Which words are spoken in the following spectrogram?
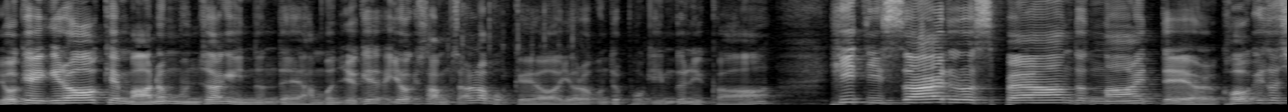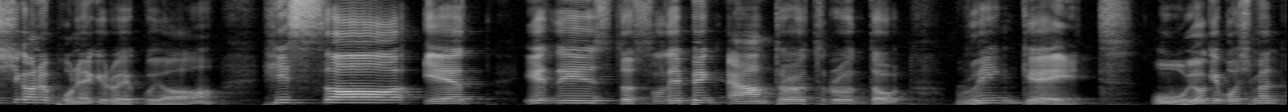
여기에 이렇게 많은 문장이 있는데 한번 여기 여기서 한번 잘라 볼게요. 여러분들 보기 힘드니까 He decided to spend the night there. 거기서 시간을 보내기로 했고요. He saw it. It is the sleeping enter through the ring gate. 오, 여기 보시면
